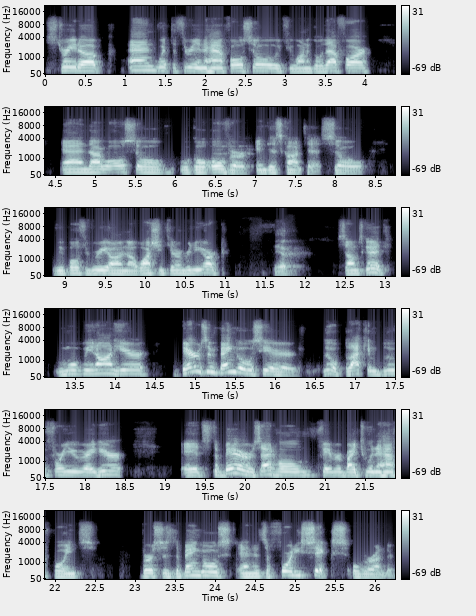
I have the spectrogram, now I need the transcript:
straight up and with the three and a half also if you want to go that far. And i will also will go over in this contest. So we both agree on uh, washington over new york. Yep. sounds good. Moving on here. Bears and bengals here. Little black and blue for you right here. It's the bears at home favored by two and a half points versus the bengals and it's a 46 over under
